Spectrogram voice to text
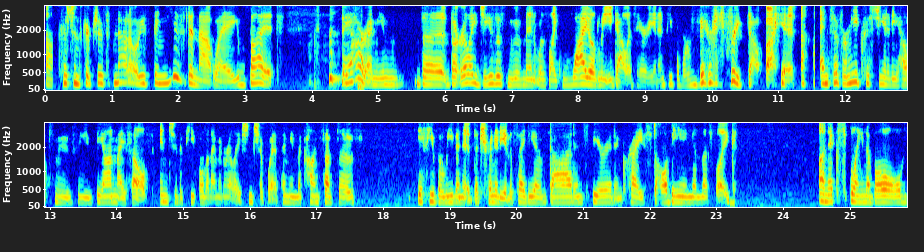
Uh, Christian scriptures have not always been used in that way, but they are. I mean, the the early Jesus movement was like wildly egalitarian and people were very freaked out by it. And so for me Christianity helps move me beyond myself into the people that I'm in relationship with. I mean the concept of if you believe in it, the Trinity, this idea of God and Spirit and Christ all being in this like unexplainable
